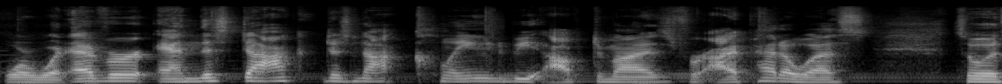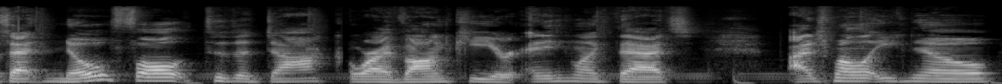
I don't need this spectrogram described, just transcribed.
or whatever and this dock does not claim to be optimized for iPadOS. So it's at no fault to the dock or iVANKY or anything like that. I just want to let you know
